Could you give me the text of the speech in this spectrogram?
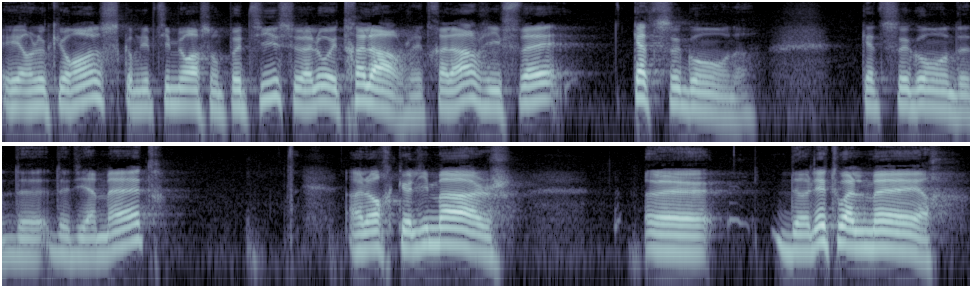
Et en l'occurrence, comme les petits miroirs sont petits, ce halo est très large. Et très large, il fait 4 secondes. 4 secondes de, diamètre. Alors que l'image euh, de l'étoile mère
